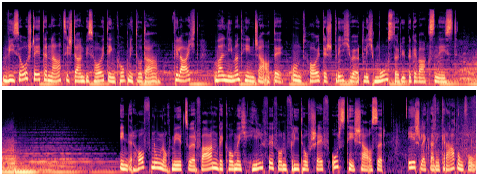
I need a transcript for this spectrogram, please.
Wieso steht der Nazistein bis heute inkognito da? Vielleicht, weil niemand hinschaute und heute sprichwörtlich Moos darüber gewachsen ist. In der Hoffnung, noch mehr zu erfahren, bekomme ich Hilfe von Friedhofchef Urs Tischhauser. Er schlägt eine Grabung vor.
